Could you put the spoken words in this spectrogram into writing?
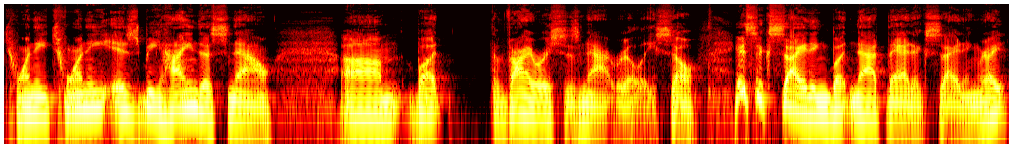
2020 is behind us now. Um, but the virus is not really. So it's exciting, but not that exciting, right?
